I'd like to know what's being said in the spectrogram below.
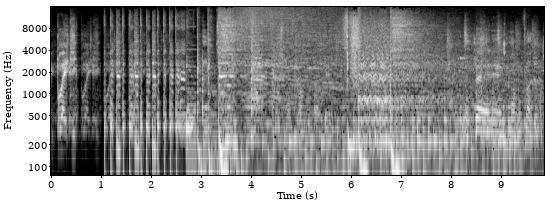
Blakey. Badass motherfuckers.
